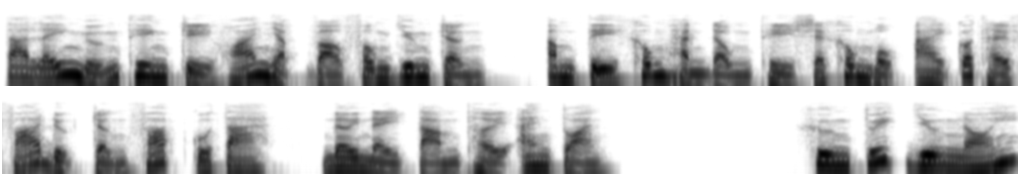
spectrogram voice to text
Ta lấy ngưỡng thiên trì hóa nhập vào phong dương trận, âm ti không hành động thì sẽ không một ai có thể phá được trận pháp của ta, nơi này tạm thời an toàn. Khương Tuyết Dương nói,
